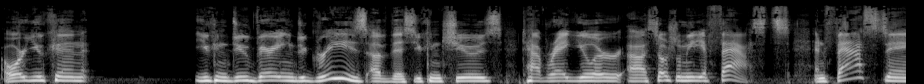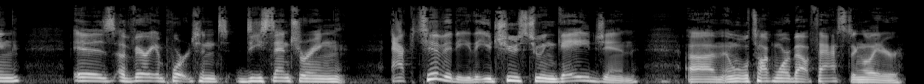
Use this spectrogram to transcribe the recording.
or you can you can do varying degrees of this. You can choose to have regular uh, social media fasts, and fasting is a very important decentering activity that you choose to engage in. Um, and we'll talk more about fasting later.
